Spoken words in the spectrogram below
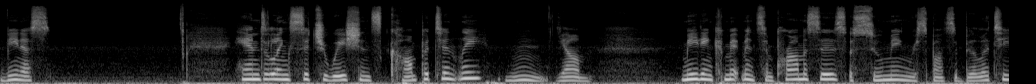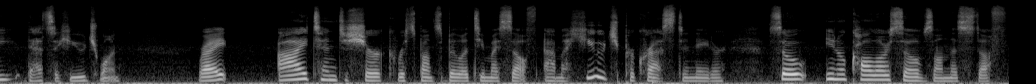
Venus. Handling situations competently. Mmm, yum. Meeting commitments and promises, assuming responsibility. That's a huge one, right? I tend to shirk responsibility myself. I'm a huge procrastinator. So, you know, call ourselves on this stuff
